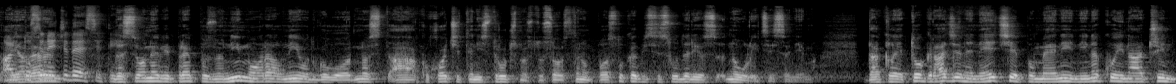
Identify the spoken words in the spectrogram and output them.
Ali ja to se neće desiti. Da se on ne bi prepoznao ni moral, ni odgovornost, a ako hoćete ni stručnost u sobstvenom poslu, kad bi se sudario na ulici sa njima. Dakle, to građane neće po meni ni na koji način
